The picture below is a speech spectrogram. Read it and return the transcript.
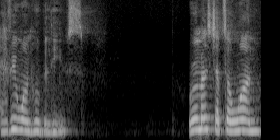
Everyone who believes. Romans chapter 1.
